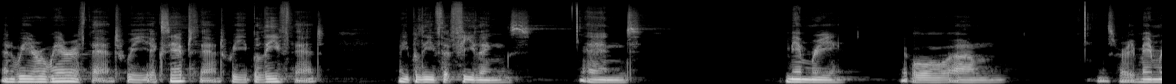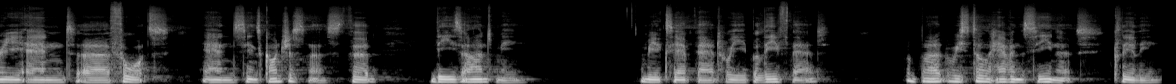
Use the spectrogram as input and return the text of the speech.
and we are aware of that, we accept that, we believe that. We believe that feelings and memory, or um, sorry, memory and uh, thoughts and sense consciousness, that these aren't me. We accept that, we believe that, but we still haven't seen it clearly.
